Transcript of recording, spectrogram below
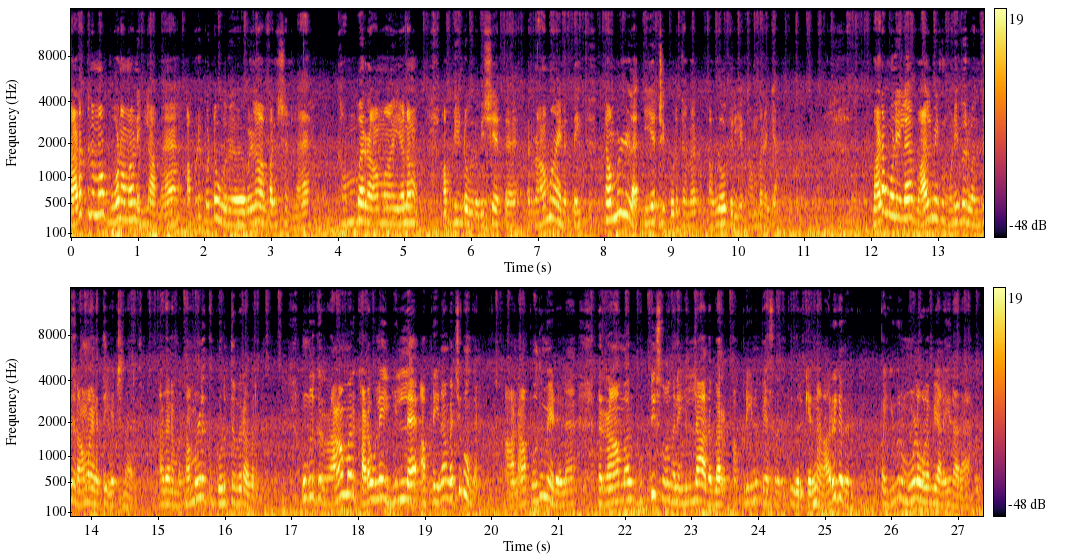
நடத்தணுமா போனோமான்னு இல்லாமல் அப்படிப்பட்ட ஒரு விழா ஃபங்க்ஷனில் கம்ப ராமாயணம் அப்படின்ற ஒரு விஷயத்த ராமாயணத்தை தமிழில் இயற்றி கொடுத்தவர் அவ்வளோ பெரிய கம்பரையா. வடமொழியில வால்மீகி முனிவர் வந்து ராமாயணத்தை இயற்றினார். அதை நம்ம தமிழுக்கு கொடுத்தவர் அவர். உங்களுக்கு ராமர் கடவுளே இல்லை அப்படின்னா வச்சுக்கோங்க. ஆனா பொது மேடையில் ராமர் புத்தி சோதனை இல்லாதவர் அப்படின்னு பேசுறதுக்கு இவருக்கு என்ன அருகதை இருக்கு? அப்ப இவர் மூல உழம்பி அலையிறாரா?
